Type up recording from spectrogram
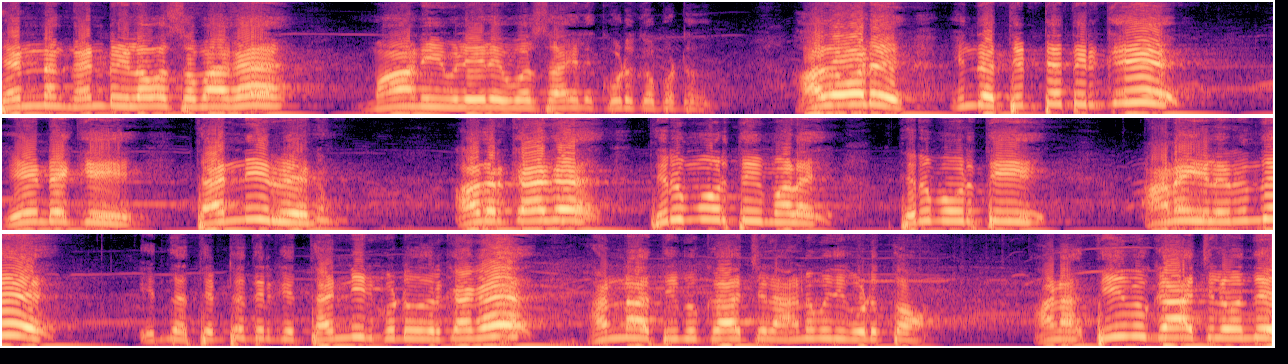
தென்னங்கன்று இலவசமாக மானிய விலையில விவசாயிகளுக்கு கொடுக்கப்பட்டது. அதோடு இந்த திட்டத்திற்கு இன்றைக்கு தண்ணீர் வேணும். அதற்காக திருமூர்த்தி மலை திருமூர்த்தி அணையிலிருந்து இந்த திட்டத்திற்கு தண்ணீர் கொண்டுவதற்காக அண்ணா திமுக ஆட்சியில் அனுமதி கொடுத்தோம். ஆனால் திமுக ஆட்சியில் வந்து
